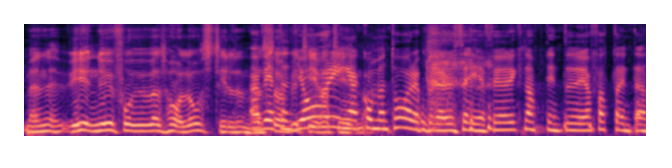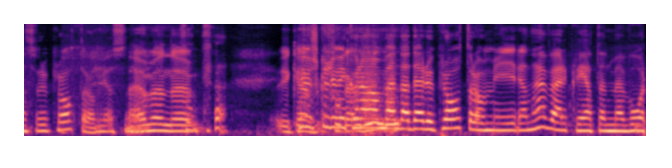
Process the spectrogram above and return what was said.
Men vi, nu får vi väl hålla oss till den här Jag vet inte, jag har inga tiden. kommentarer på det du säger för jag, är knappt inte, jag fattar inte ens vad du pratar om just nu. Nej, men, eh, Hur skulle vi kunna använda det du pratar om i den här verkligheten med Jo,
